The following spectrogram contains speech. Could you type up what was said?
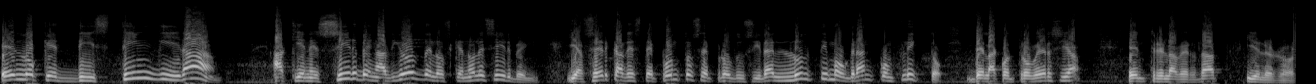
Es lo que distinguirá a quienes sirven a Dios de los que no le sirven. Y acerca de este punto se producirá el último gran conflicto de la controversia entre la verdad y el error.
